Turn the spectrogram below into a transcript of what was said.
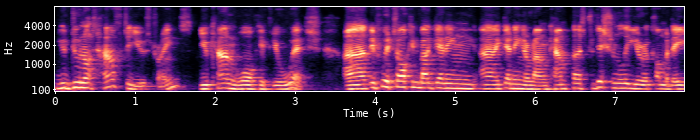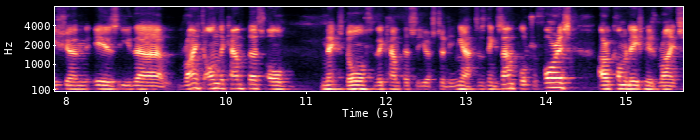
you do not have to use trains. You can walk if you wish. Uh, if we're talking about getting uh, getting around campus, traditionally your accommodation is either right on the campus or next door to the campus that you're studying at. As an example, Treforest, our accommodation is right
